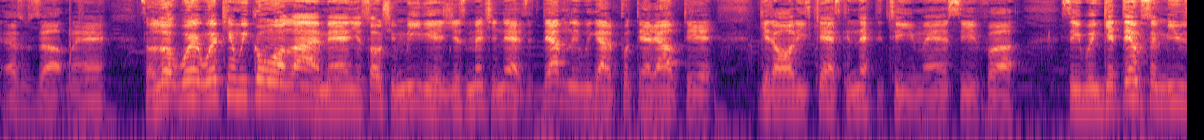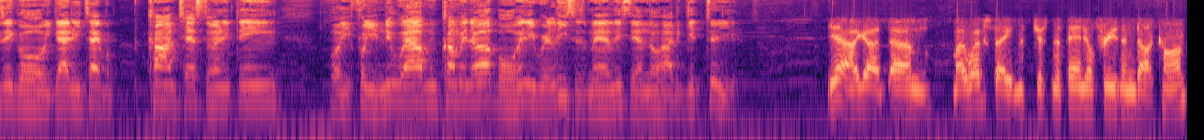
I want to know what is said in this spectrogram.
That's what's up, man. So look, where where can we go online, man? Your social media you just mentioned that. So definitely we got to put that out there. Get all these cats connected to you, man. See if uh see if we can get them some music or you got any type of contest or anything for you, for your new album coming up or any releases, man. At least they'll know how to get to you. Yeah, I got um, my website, just nathanielfriesen.com.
